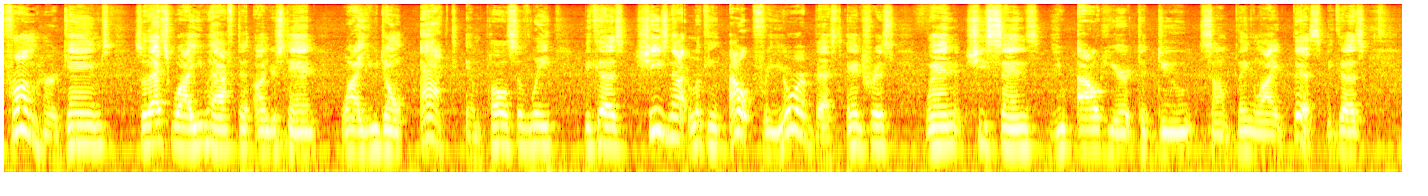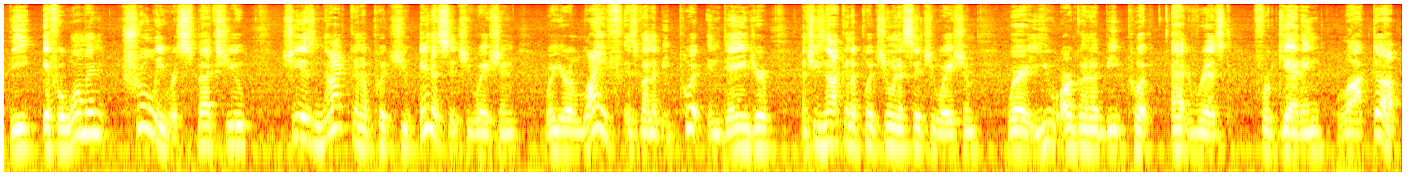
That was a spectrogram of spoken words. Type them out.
from her games. So that's why you have to understand why you don't act impulsively because she's not looking out for your best interest when she sends you out here to do something like this because the if a woman truly respects you she is not going to put you in a situation where your life is going to be put in danger, and she's not going to put you in a situation where you are going to be put at risk for getting locked up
